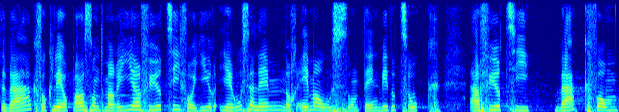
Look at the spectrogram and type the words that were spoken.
Der Weg von Kleopas und Maria führt sie von Jerusalem nach Emmaus und dann wieder zurück. Er führt sie weg vom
